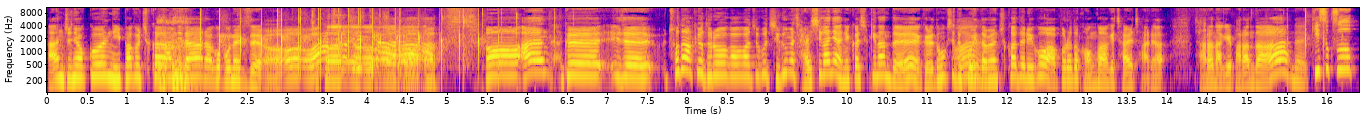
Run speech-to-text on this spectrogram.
안준혁 군 입학을 축하합니다라고 보내주세요. 축하해요. 어, 안, 그, 이제, 초등학교 들어가가지고 지금은 잘 시간이 아닐까 싶긴 한데, 그래도 혹시 듣고 아유. 있다면 축하드리고, 앞으로도 건강하게 잘 자라, 자라나길 바란다. 네, 기숙숙.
